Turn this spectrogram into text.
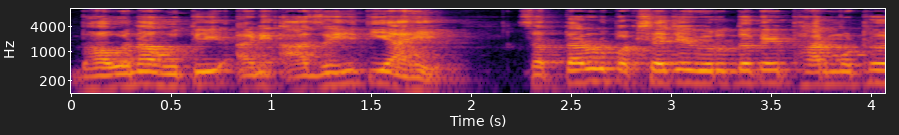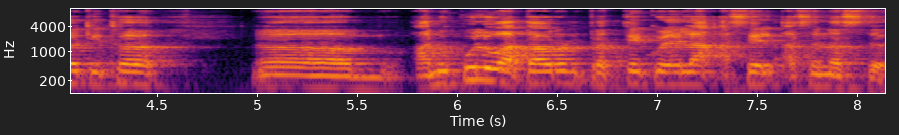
भावना होती आणि आजही ती आहे. सत्तारूढ पक्षाच्या विरुद्ध काही फार मोठं तिथं अनुकूल वातावरण प्रत्येक वेळेला असेल असं नसतं.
